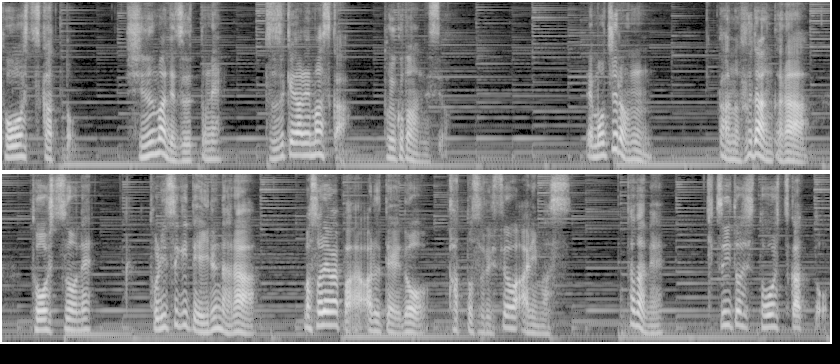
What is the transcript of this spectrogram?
糖質カット、死ぬまでずっとね、続けられますか？ということなんですよ。でもちろん、あの、普段から糖質をね、取りすぎているなら、まあ、それはやっぱある程度カットする必要はあります。ただね、きついとし糖質カット、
